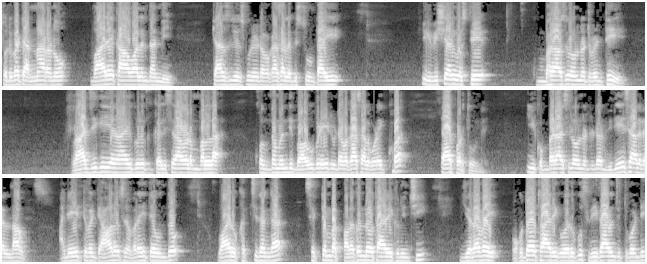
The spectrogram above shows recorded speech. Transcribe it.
తొలిబట్టి అన్నారనో వారే కావాలని దాన్ని క్యాన్సిల్ చేసుకునే అవకాశాలు లభిస్తూ ఉంటాయి. ఈ విషయానికి వస్తే కుంభరాశిలో ఉన్నటువంటి రాజకీయ నాయకులకు కలిసి రావడం వల్ల కొంతమంది బాగుపడేటువంటి అవకాశాలు కూడా ఎక్కువ ఏర్పడుతూ ఉన్నాయి. ఈ కుంభరాశిలో ఉన్నటువంటి విదేశాలు వెళ్దాం అనేటువంటి ఆలోచన ఎవరైతే ఉందో వారు ఖచ్చితంగా సెప్టెంబర్ పదకొండవ తారీఖు నుంచి ఇరవై ఒకటో తారీఖు వరకు శ్రీకారం చుట్టుకోండి.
